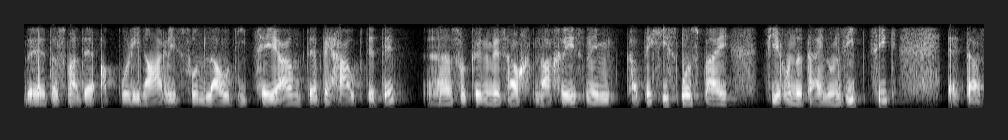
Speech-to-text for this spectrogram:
äh, das war der Apollinaris von Laodicea, der behauptete, äh, so können wir es auch nachlesen im Katechismus bei 471, äh, dass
